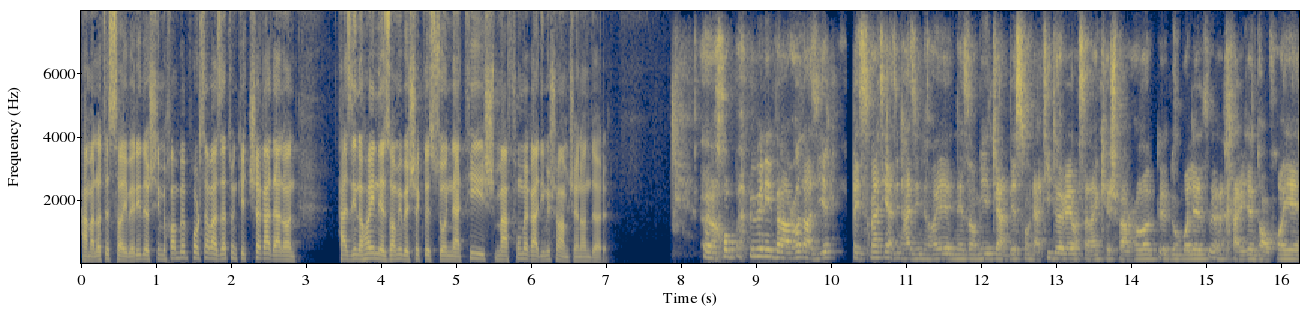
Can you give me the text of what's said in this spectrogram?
حملات سایبری داشتیم. می‌خوام بپرسم ازتون که چقدر الان هزینه های نظامی به شکل سنتیش مفهوم قدیمیش همچنان داره. خب ببینید به حال از یک قسمتی از این هزینه های نظامی جنبه سنتی داره. مثلا کشورها دنبال خرید ناوهای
